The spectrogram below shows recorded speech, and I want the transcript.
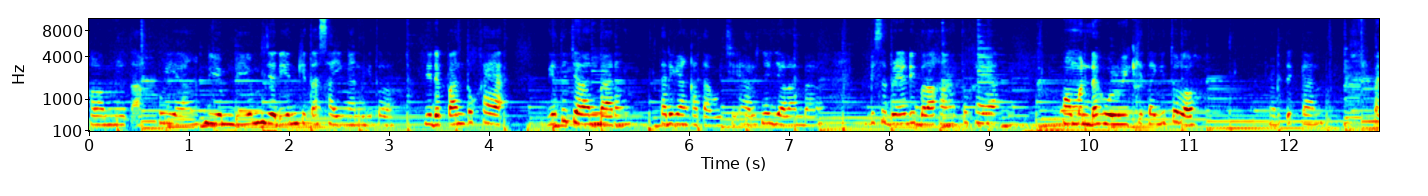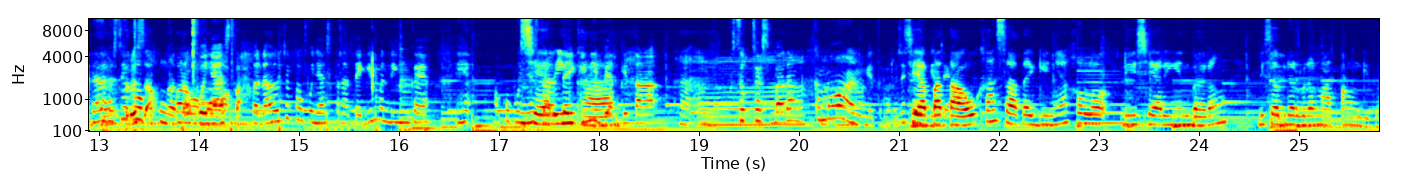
kalau menurut aku yang diem-diem jadiin kita saingan gitu loh. Di depan tuh kayak dia tuh jalan bareng. Tadi yang kata Uci harusnya jalan bareng tapi sebenarnya di belakang tuh kayak mau mendahului kita gitu loh ngerti kan padahal nah, terus aku nggak tahu punya apa. padahal harusnya kalau punya strategi mending kayak eh aku punya Sharing strategi kan. nih biar kita ha -ha. sukses bareng come on gitu harusnya kayak siapa gitu ya. tahu kan strateginya kalau di sharingin bareng bisa benar-benar matang gitu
